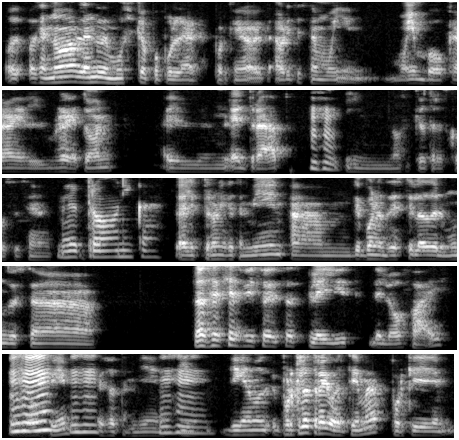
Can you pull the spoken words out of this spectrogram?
o, sea, no hablando de música popular, porque ahorita está muy, muy en boca el reggaetón, el, el trap y no sé qué otras cosas sean. Electrónica. La electrónica también. de, bueno, de este lado del mundo está... No sé si has visto esas playlists de lo-fi. Eso también. digamos, ¿por qué lo traigo al tema? Porque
